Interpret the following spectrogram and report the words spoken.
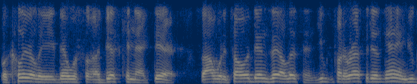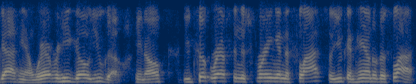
but clearly there was a disconnect there. So I would have told Denzel, listen, you for the rest of this game, you got him. Wherever he go, you go. You know, you took reps in the spring in the slot, so you can handle the slot.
